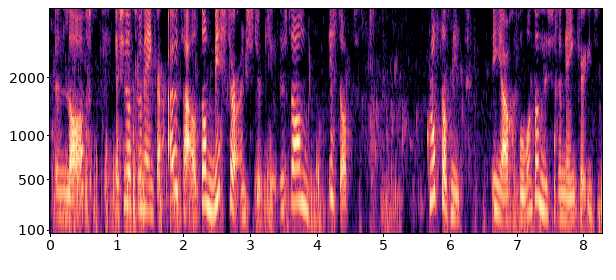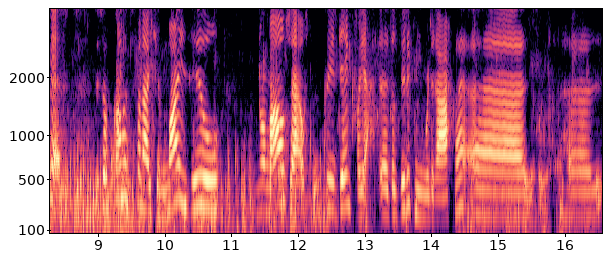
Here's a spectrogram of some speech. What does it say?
een last. Als je dat er in één keer uithaalt, dan mist er een stukje. Dus dan is dat, klopt dat niet in jouw gevoel, want dan is er in één keer iets weg. Dus dan kan het vanuit je mind heel normaal zijn. Of dan kun je denken van ja, uh, dat wil ik niet meer dragen. Uh, uh,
